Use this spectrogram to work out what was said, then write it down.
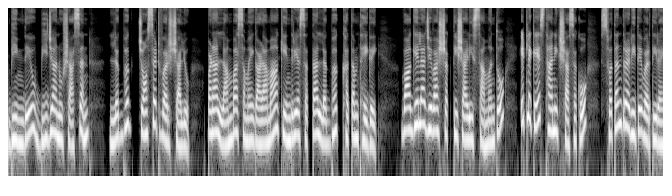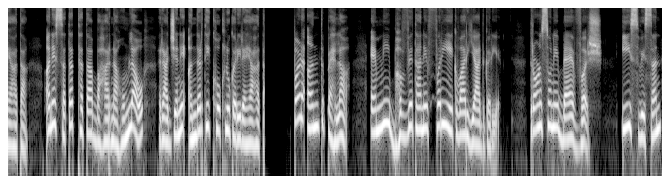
ભીમદેવ બીજાનું શાસન લગભગ ચોસઠ વર્ષ ચાલ્યું, પણ આ લાંબા સમયગાળામાં કેન્દ્રીય સત્તા લગભગ ખતમ થઈ ગઈ. વાઘેલા જેવા શક્તિશાળી સામંતો, એટલે કે સ્થાનિક શાસકો, સ્વતંત્ર રીતે વર્તી રહ્યા હતા અને સતત થતા બહારના હુમલાઓ રાજ્યને અંદરથી ખોખલું કરી રહ્યા હતા. પણ અંત પહેલા એમની ભવ્યતાને ફરી એકવાર યાદ કરીએ. ત્રણસો બે વર્ષ ઈસવીસન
